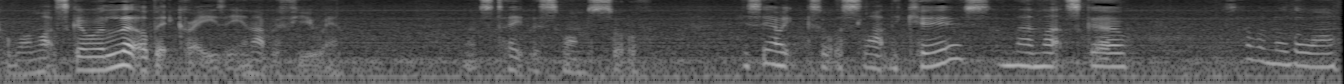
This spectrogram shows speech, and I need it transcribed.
Come on, let's go a little bit crazy and have a few in. Let's take this one sort of you see how it sort of slightly curves? And then let's go, let's have another one.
